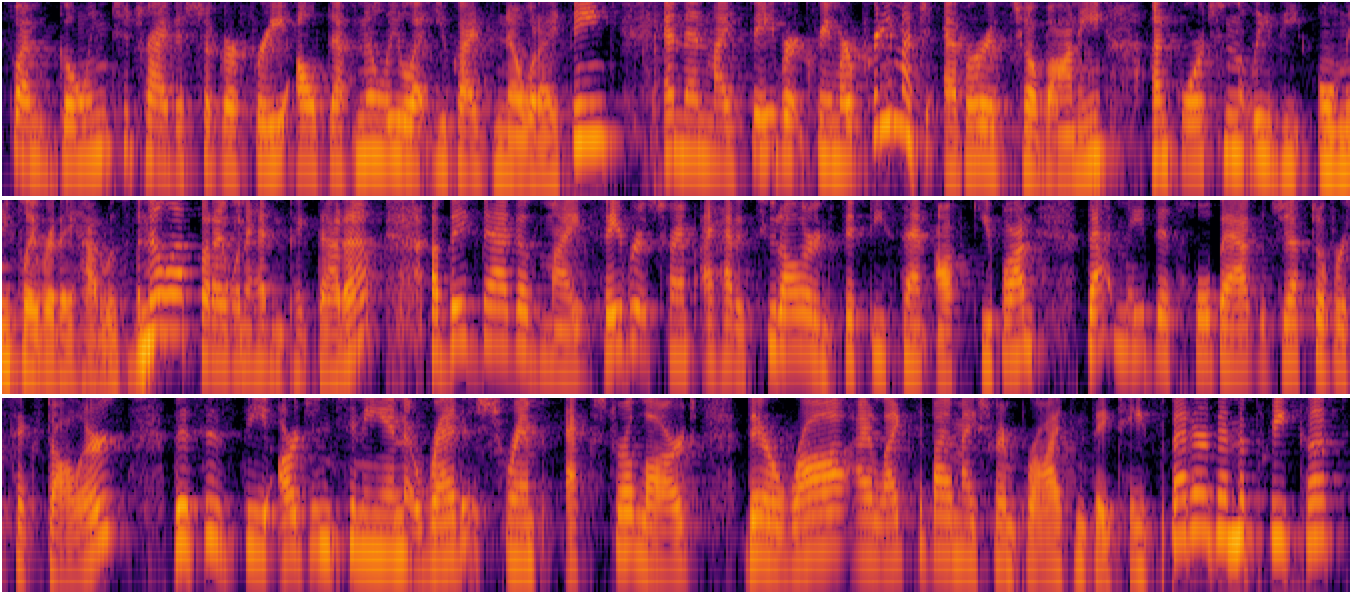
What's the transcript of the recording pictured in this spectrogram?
So I'm going to try the sugar-free. I'll definitely let you guys know what I think. And then my favorite creamer pretty much ever is Chobani. Unfortunately, the only flavor they had was vanilla, but I went ahead and picked that up. A big bag of my favorite shrimp. I had a $2.50 off coupon. That made this whole bag just over $6. This is the Argentinian red shrimp extra large. They're raw. I like to buy my shrimp raw. I think they taste better than the pre-cooked.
